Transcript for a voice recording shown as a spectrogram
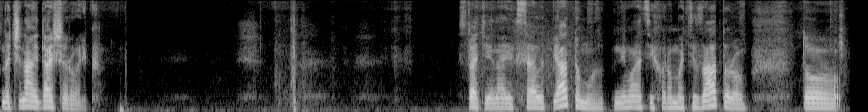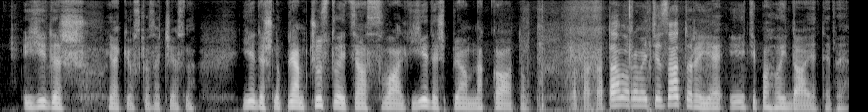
починаю далі ролик. Кстати, на XL 5 немає цих ароматизаторів, то їдеш, як його сказати чесно, їдеш, ну прям чувствується асфальт, їдеш прям накатом. Отак. А там ароматизатори є і типа гойдає тебе.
